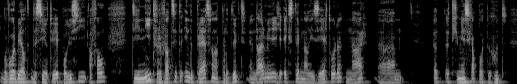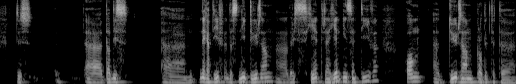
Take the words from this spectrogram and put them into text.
bijvoorbeeld de CO2, pollutie, afval, die niet vervat zitten in de prijs van het product en daarmee geëxternaliseerd worden naar ehm, het, het, gemeenschappelijke goed. Dus dat is Ehm, negatief, dat is niet duurzaam. Er, is geen, er zijn geen incentieven om uh, duurzaam producten te,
